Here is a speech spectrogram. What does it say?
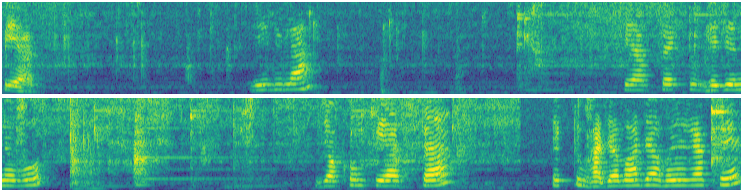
পেঁয়াজ। দিয়ে দিলাম। পেঁয়াজটা একটু ভেজে নেব। যখন পেঁয়াজটা একটু ভাজা ভাজা হয়ে গেছে,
